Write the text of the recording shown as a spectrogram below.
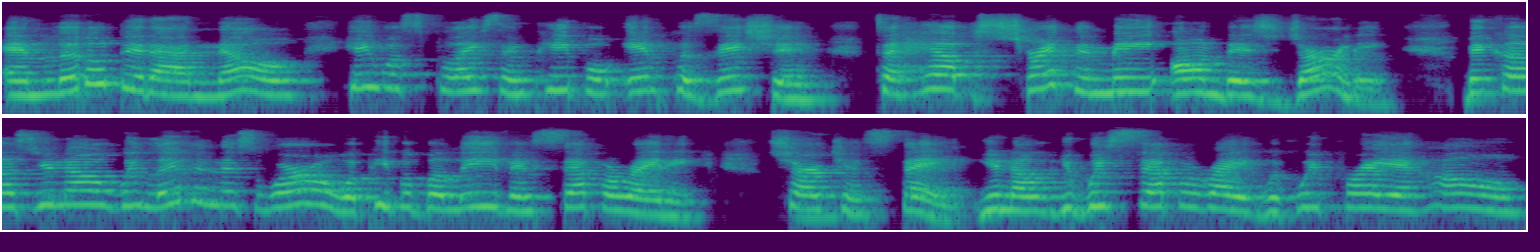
And little did I know, He was placing people in position to help strengthen me on this journey. Because, you know, we live in this world where people believe in separating church and state. You know, we separate, if we pray at home,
